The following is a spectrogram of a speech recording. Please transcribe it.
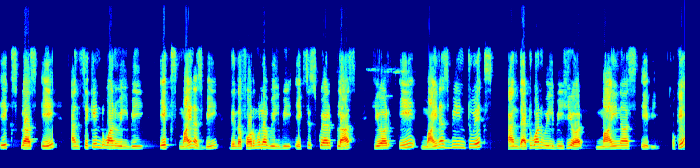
x plus a and second one will be x minus b. Then the formula will be x square plus here a minus b into x and that one will be here minus AB. Okay,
